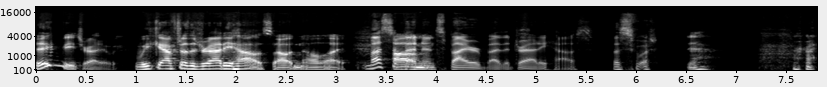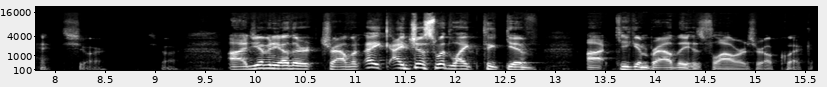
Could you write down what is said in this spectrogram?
big beach ratty week, week after the Dratty house out in L.A. Must have been Um, inspired by the Dratty house. That's what. Yeah, right, sure, sure. Uh, do you have any other travel? Hey, I just would like to give uh, Keegan Bradley his flowers real quick.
